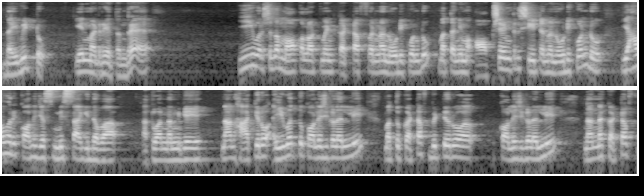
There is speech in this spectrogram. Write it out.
ದಯವಿಟ್ಟು ಏನು ಮಾಡಿರಿ ಅಂತಂದರೆ ಈ ವರ್ಷದ ಮಾಕ್ ಅಲಾಟ್ಮೆಂಟ್ ಕಟ್ ಆಫನ್ನು ನೋಡಿಕೊಂಡು ಮತ್ತು ನಿಮ್ಮ ಆಪ್ಷನ್ ಎಂಟ್ರಿ ಶೀಟನ್ನು ನೋಡಿಕೊಂಡು ಯಾವ ಕಾಲೇಜಸ್ ಮಿಸ್ ಆಗಿದವ? ಅಥವಾ ನನಗೆ ನಾನು ಹಾಕಿರೋ ಐವತ್ತು ಕಾಲೇಜ್ಗಳಲ್ಲಿ ಮತ್ತು ಕಟ್ ಆಫ್ ಬಿಟ್ಟಿರೋ ಕಾಲೇಜ್ಗಳಲ್ಲಿ ನನ್ನ ಕಟ್ ಆಫ್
